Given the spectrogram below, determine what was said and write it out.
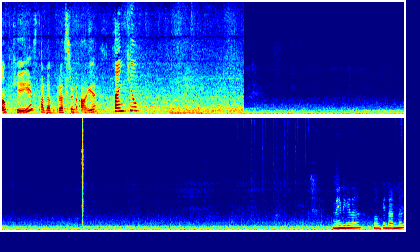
ਓਕੇ ਸਾਡਾ ਬ੍ਰੈਸਲੇਟ ਆ ਗਿਆ ਥੈਂਕ ਯੂ ਨਹੀਂ ਲਿਖਣਾ ਓਕੇ ਡਨ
